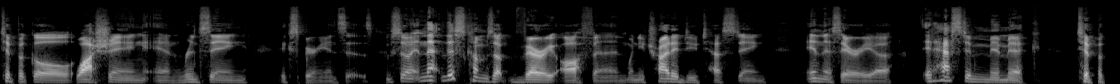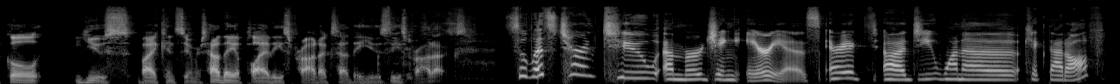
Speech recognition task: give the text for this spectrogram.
typical washing and rinsing experiences. So, and that this comes up very often when you try to do testing in this area, it has to mimic typical use by consumers, how they apply these products, how they use these products. So let's turn to emerging areas. Eric, uh, do you want to kick that off?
